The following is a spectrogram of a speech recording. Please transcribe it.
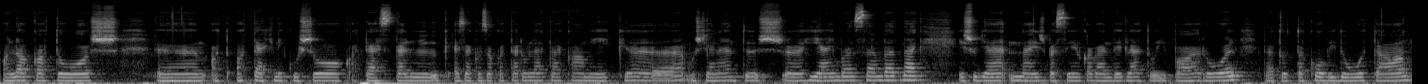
a lakatos, a, technikusok, a tesztelők, ezek azok a területek, amik most jelentős hiányban szenvednek, és ugye ne is beszéljünk a vendéglátóiparról, tehát ott a Covid óta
